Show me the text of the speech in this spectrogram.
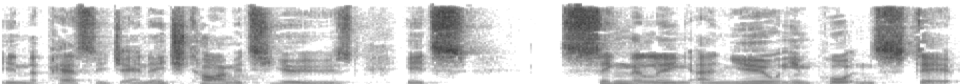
in the passage, and each time it's used, it's signaling a new important step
